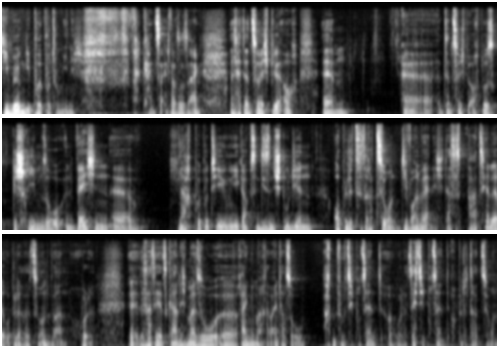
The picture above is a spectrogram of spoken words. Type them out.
die mögen die Pulpotomie nicht. Man kann es einfach so sagen. Also hat dann zum Beispiel auch ähm, äh, dann zum Beispiel auch bloß geschrieben, so in welchen äh, nach Pulpotomie gab es in diesen Studien Obliteration. Die wollen wir ja nicht. Dass es partielle Obliterationen waren, oder, äh, das hat er jetzt gar nicht mal so äh, reingemacht, aber einfach so 58 Prozent oder 60 Prozent Obliteration,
